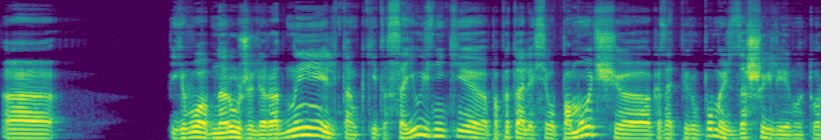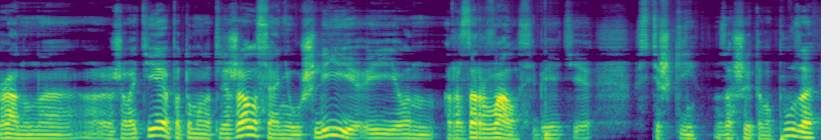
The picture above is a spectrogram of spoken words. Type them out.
Э, его обнаружили родные или там какие-то союзники, попытались его помочь, э, оказать первую помощь, зашили ему эту рану на животе, потом он отлежался, они ушли, и он разорвал себе эти стежки зашитого пуза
